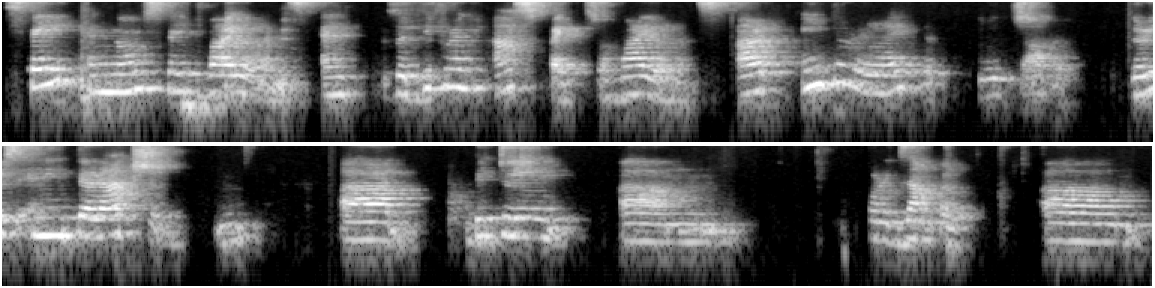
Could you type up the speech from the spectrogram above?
state and non-state violence and the different aspects of violence are interrelated to each other. There is an interaction uh, between, um, for example, um,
